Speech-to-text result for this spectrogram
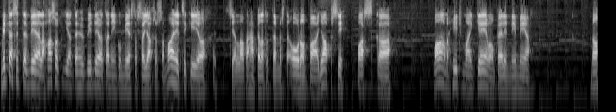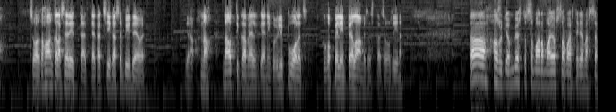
mitä sitten vielä? Hasuki on tehnyt videota, niin kuin mies tuossa jaksossa mainitsikin jo, että siellä on vähän pelattu tämmöistä oudompaa japsi, paskaa. Mom Hit My Game on pelin nimi ja no, se on aika hankala selittää, että käykää tsiikaa se video. Ja na, nauttikaa melkein niin kuin yli puolet koko pelin pelaamisesta, se on siinä. Uh, Hasuki on myös tuossa varmaan jossain vaiheessa tekemässä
